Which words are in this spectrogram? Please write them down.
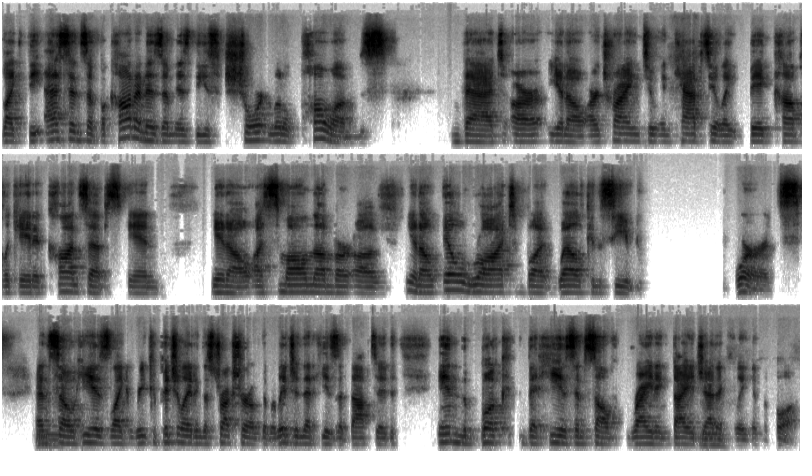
like the essence of Bokononism is these short little poems that are you know are trying to encapsulate big complicated concepts in you know a small number of you know ill-wrought but well conceived words and mm-hmm. so he is like recapitulating the structure of the religion that he has adopted in the book that he is himself writing diegetically mm-hmm. in the book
